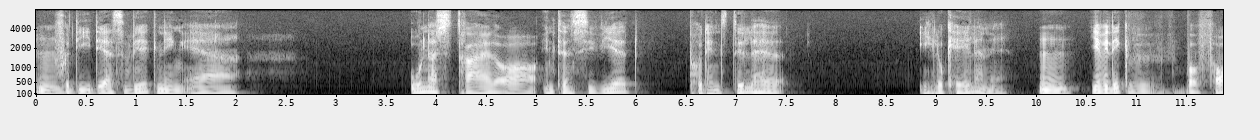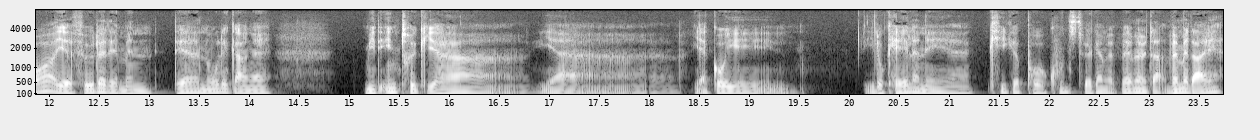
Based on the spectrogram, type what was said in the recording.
mm. fordi deres virkning er understreget og intensiveret på den stillhed i lokalerne. Mm. Jeg ved ikke, hvorfor jeg føler det, men det er nogle gange mit indtryk, jeg, jeg, jeg går i, i lokalerne, jeg kigger på kunstværker. Hvad med dig? Hvad med dig?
